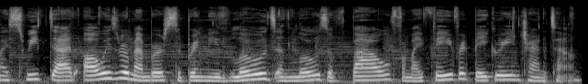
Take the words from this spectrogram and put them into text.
My sweet dad always remembers to bring me loads and loads of bao from my favorite bakery in Chinatown.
